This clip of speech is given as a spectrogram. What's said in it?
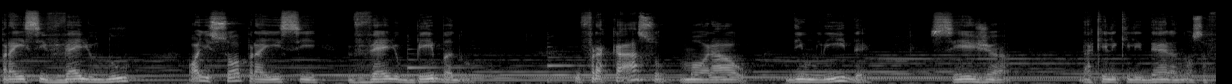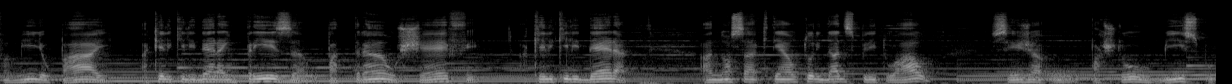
para esse velho nu, olhe só para esse velho bêbado. O fracasso moral de um líder, seja daquele que lidera a nossa família, o pai, aquele que lidera a empresa, o patrão, o chefe, aquele que lidera a nossa, que tem a autoridade espiritual, seja o pastor, o bispo,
